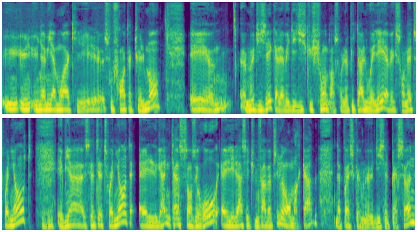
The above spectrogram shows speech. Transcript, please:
Une, une amie à moi qui est euh, souffrante actuellement et euh, me disait qu'elle avait des discussions dans son hôpital où elle est avec son aide-soignante. Mhm. Eh bien, cette aide-soignante, elle gagne 1500 euros. Elle est là, c'est une femme absolument remarquable, d'après ce que me dit cette personne.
